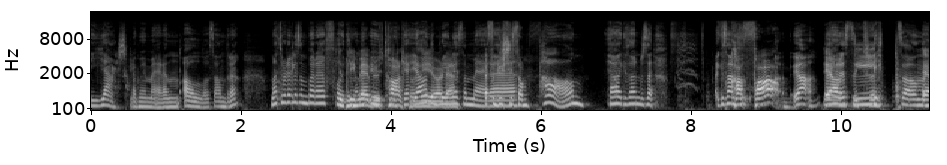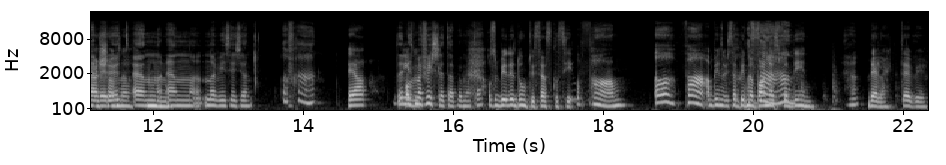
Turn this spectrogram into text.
jæskla mye mer enn alle oss andre. Men jeg tror det er liksom bare Det blir mer brutalt når ja, vi det gjør det. Liksom mer, Ja, For du sier sånn faen. Ja, ikke sant? Du sier, ikke sant? Hva faen? Ja, det Ja, høres litt sånn Jeg heller ut enn Mm. en når vi sier sånn Å, faen. Ja. Det er litt Og- mer fislete, på en måte. Og så blir det dumt hvis jeg skal si 'å, faen'. Å, faen. Hvis jeg begynner å bannes på din Ja. dialekt. Det blir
